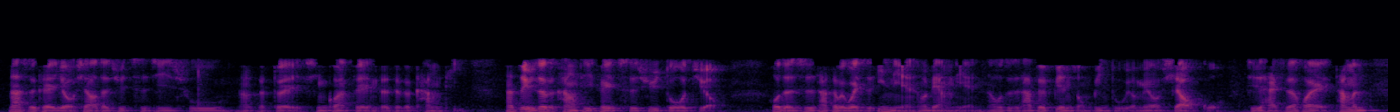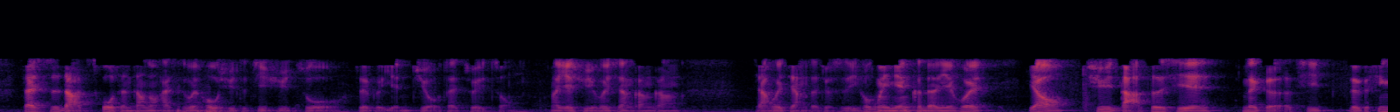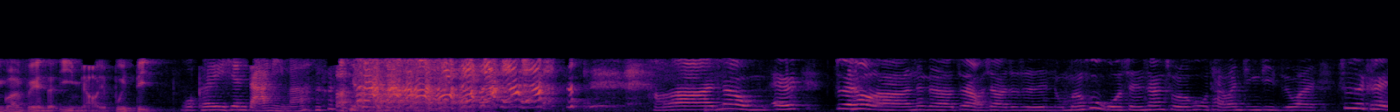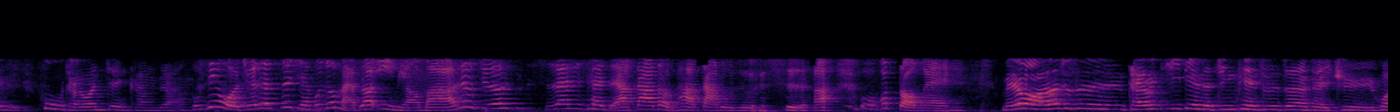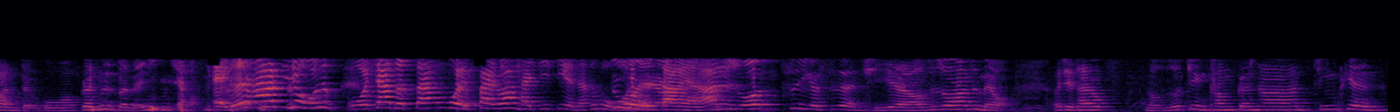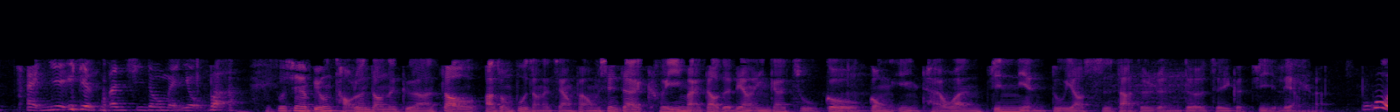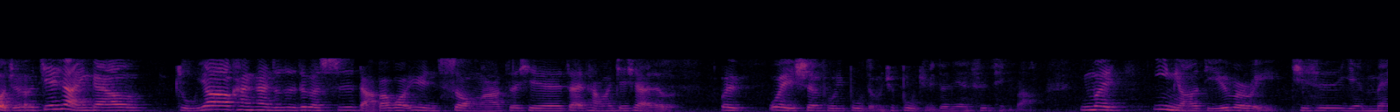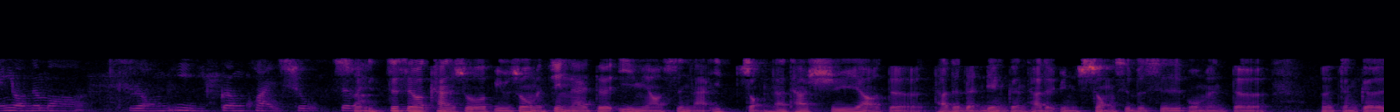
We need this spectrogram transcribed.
那是可以有效的去刺激出那个对新冠肺炎的这个抗体。那至于这个抗体可以持续多久，或者是它可以维持一年或两年，那或者是它对变种病毒有没有效果，其实还是会他们。在施打过程当中，还是会后续的继续做这个研究，在追踪。那也许会像刚刚雅慧讲的，就是以后每年可能也会要去打这些那个其这个新冠肺炎的疫苗，也不一定。我可以先打你吗？好啦，那我们哎。最后啦，那个最好笑的就是我们护国神山，除了护台湾经济之外，是不是可以护台湾健康这样？不是，我觉得之前不就买不到疫苗吗？就觉得实在是现在怎样，大家都很怕大陆，是不是啊？我不懂哎。没有啊，那就是台湾机电的晶片，是不是真的可以去换德国跟日本的疫苗？哎，可是他又不是国家的单位，拜托台积电，那是护国神山呀。他是说是一个私人企业，老实说他是没有。而且他又老实说健康跟他晶片产业一点关系都没有吧？不过现在不用讨论到那个啊，照阿中部长的讲法，我们现在可以买到的量应该足够供应台湾今年度要施打的人的这个剂量了。不过我觉得接下来应该要主要要看看就是这个施打，包括运送啊这些，在台湾接下来的卫卫生福利部怎么去布局这件事情吧。因为疫苗的 delivery 其实也没有那么容易跟快速，对吧？所以这是要看说，比如说我们进来的疫苗是哪一种，那它需要的它的冷链跟它的运送是不是我们的呃整个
